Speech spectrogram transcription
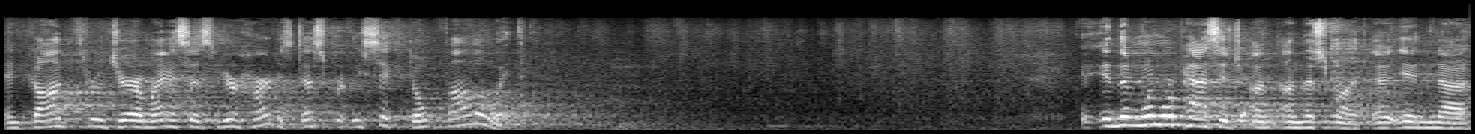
And God, through Jeremiah, says, Your heart is desperately sick. Don't follow it. And then one more passage on, on this front. Uh, in uh,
